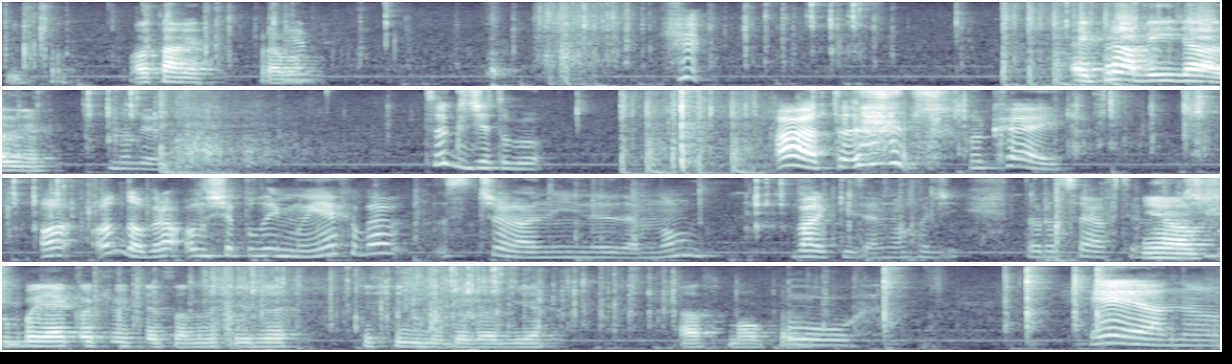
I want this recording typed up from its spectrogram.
Cicho. O tam jest, prawo. Ej, prawie idealnie. No wiem. Co, gdzie to było? A, to... okej. O, o, dobra, on się podejmuje, chyba strzelaniny ze mną. Walki ze mną chodzi. Dobra, co ja w tym Nie, on próbuje jakoś uciec, on myśli, że coś innego zabije. A, smoker. Uch. Hell no.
